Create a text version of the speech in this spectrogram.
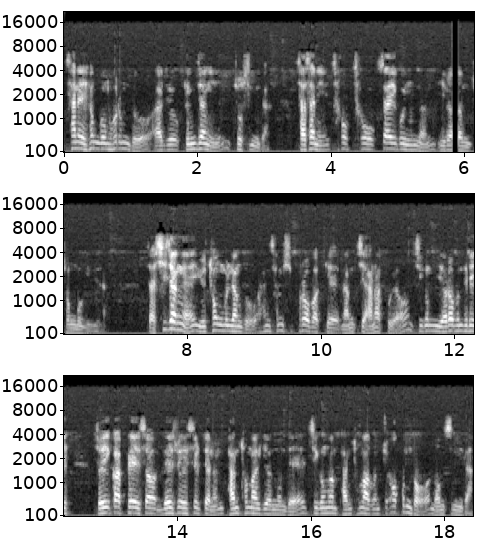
사내 현금 흐름도 아주 굉장히 좋습니다. 자산이 차곡차곡 쌓이고 있는 이런 종목입니다. 자, 시장의 유통 물량도 한 30%밖에 남지 않았고요. 지금 여러분들이 저희 카페에서 매수했을 때는 반토막이었는데 지금은 반토막은 조금 더 넘습니다.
